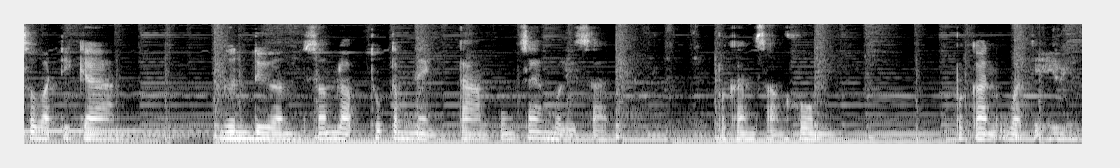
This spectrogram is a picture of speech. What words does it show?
สวัสดิการ เงินเดือนสำหรับทุกตำแหน่งตามโครงสร้างบริษัท ประกันสังคม ประกันอุบัติเหตุ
